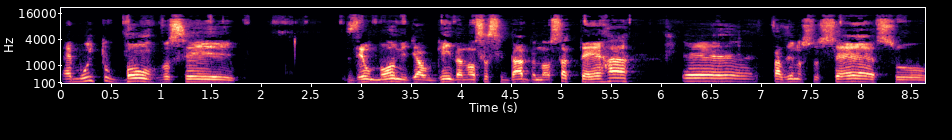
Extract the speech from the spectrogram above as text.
é muito bom você ver o nome de alguém da nossa cidade, da nossa terra, é, fazendo sucesso,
